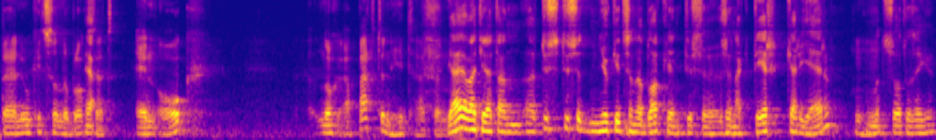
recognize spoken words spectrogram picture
bij New Kids on the Block Ja. zat. En ook nog apart een hit had. Ja, ja, want je had dan tussen, tussen New Kids on the Block en tussen zijn acteercarrière, Mhm. om het zo te zeggen,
